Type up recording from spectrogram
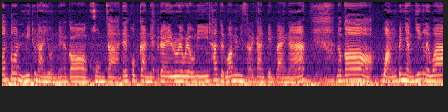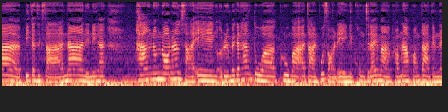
ต้นๆมิถุนายนนะคะก็คงจะได้พบกันเนี่ยในเร็วๆนี้ ถ้าเกิดว่าไม่มีสถานการณ์เปลี่ยนแปลงนะ แล้วก็หวังเป็นอย่างยิ่งเลยว่าปีการศึกษาหน้าเนี่ยนะคะทั้งน้องๆนักศึกษาเอง หรือแม้กระทั่งตัวครูบาอาจารย์ผู้สอนเองเนี่ยคงจะได้มาพร้อมหน้าพร้อมตากันใน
